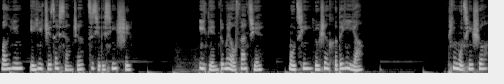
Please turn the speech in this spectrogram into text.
王英也一直在想着自己的心事，一点都没有发觉母亲有任何的异样。听母亲说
